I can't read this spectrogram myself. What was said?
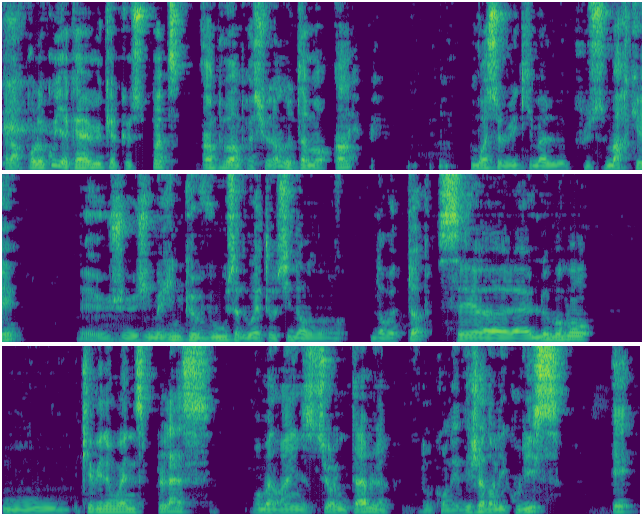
Alors pour le coup, il y a quand même eu quelques spots un peu impressionnants, notamment un, moi celui qui m'a le plus marqué. Et j'imagine que vous, ça doit être aussi dans dans votre top. C'est euh, le moment où Kevin Owens place Roman Reigns sur une table. Donc on est déjà dans les coulisses et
